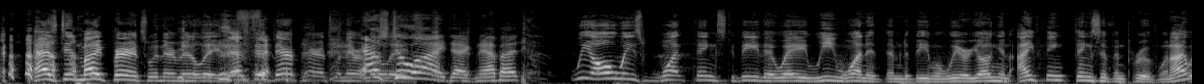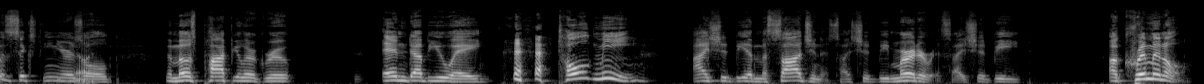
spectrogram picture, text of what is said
as did my parents when they were middle aged. As did their parents when they were as middle aged. As do I, Dag Nabbit. We always want things to be the way we wanted them to be when we were young, and I think things have improved. When I was 16 years really? old, the most popular group, NWA, told me I should be a misogynist, I should be murderous, I should be a criminal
